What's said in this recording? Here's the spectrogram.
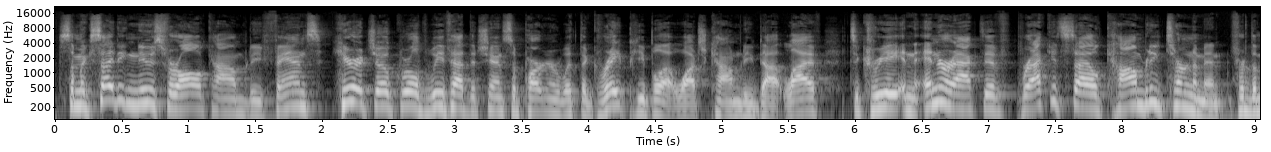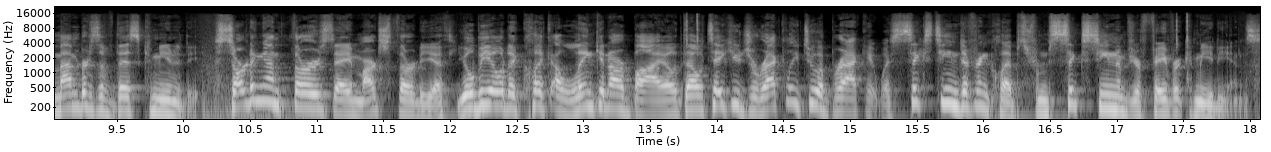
Some exciting news for all comedy fans. Here at Joke WRLD, we've had the chance to partner with the great people at WatchComedy.live to create an interactive, bracket style comedy tournament for the members of this community. Starting on Thursday, March 30th, you'll be able to click a link in our bio that will take you directly to a bracket with 16 different clips from 16 of your favorite comedians.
